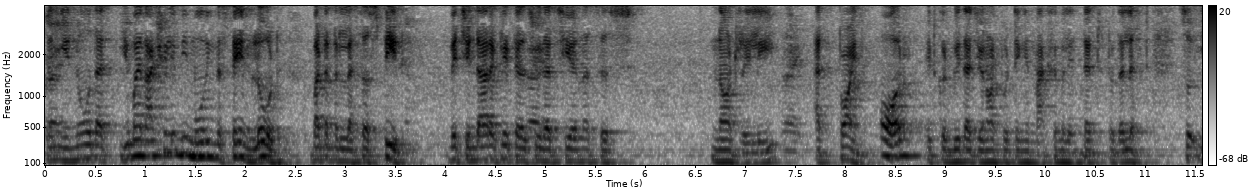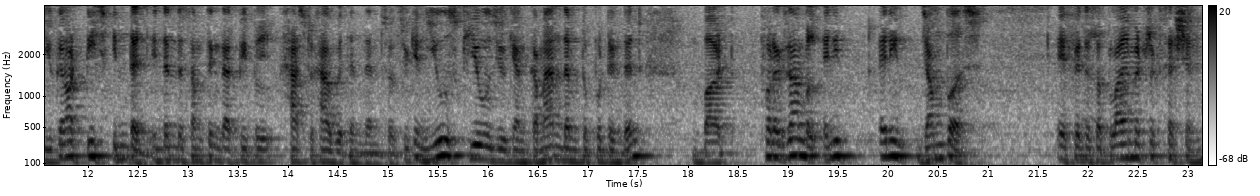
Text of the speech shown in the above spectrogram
then Right. you know that you might actually be moving the same load but at a lesser speed, which indirectly tells you that CNS is not really Right. at point. Or it could be that you're not putting in maximal intent to the lift. So you cannot teach intent. Intent is something that people has to have within themselves. You can use cues you can command them to put intent but for example any any jumpers if it is a plyometric session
